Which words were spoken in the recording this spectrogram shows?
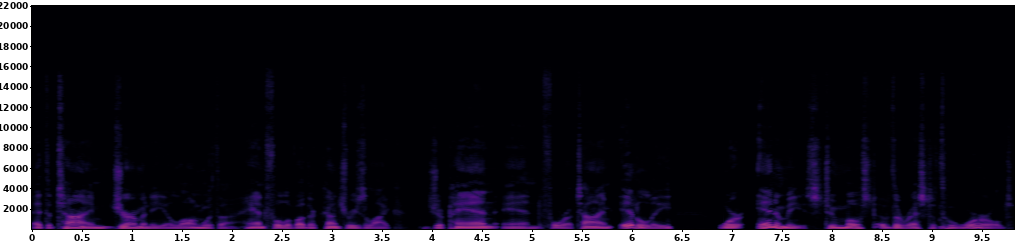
At the time, Germany, along with a handful of other countries like Japan and, for a time, Italy, were enemies to most of the rest of the world.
